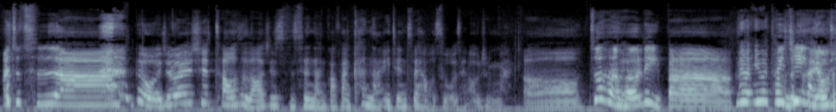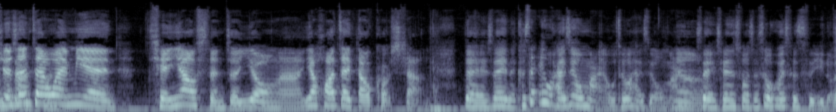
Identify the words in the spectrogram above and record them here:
啊，就吃啊。对，我就会去超市，然后去试吃南瓜饭，看哪一间最好吃，我才要去买。哦，这很合理吧？没有，因为毕竟有学生在外面。钱要省着用啊，要花在刀口上。对，所以呢，可是哎、欸，我还是有买，我最后还是有买。嗯、所以先说，只是我会试吃一轮。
